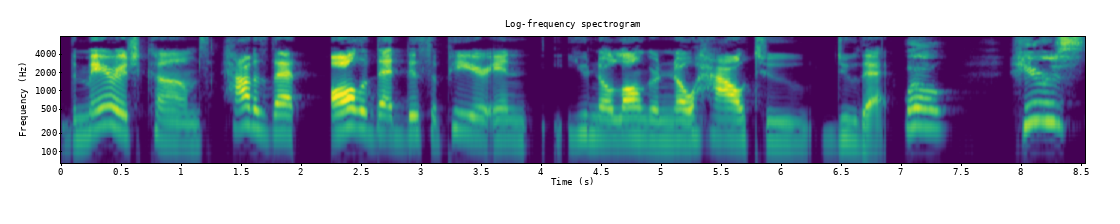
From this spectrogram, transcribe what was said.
the marriage comes, how does that all of that disappear and you no longer know how to do that? Well, here's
